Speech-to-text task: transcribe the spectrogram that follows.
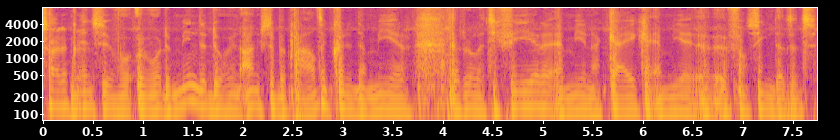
zou je dat Mensen wo worden minder door hun angsten bepaald en kunnen daar meer relativeren en meer naar kijken en meer uh, van zien dat het,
